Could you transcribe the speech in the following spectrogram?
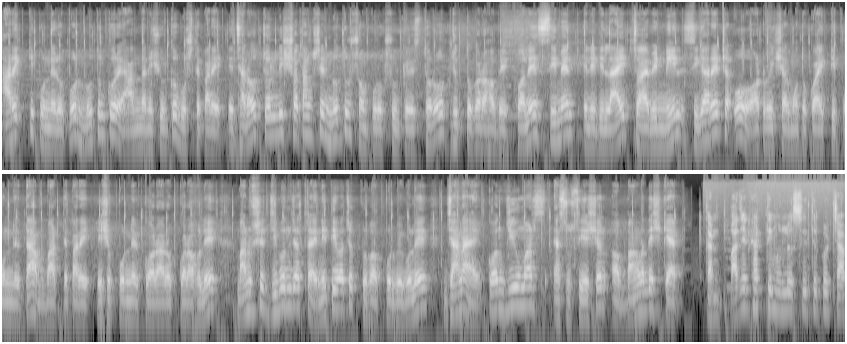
আরেকটি পণ্যের ওপর নতুন করে আমদানি শুল্ক বসতে পারে। এছাড়াও চল্লিশ শতাংশের নতুন সম্পূরক শুল্কের স্তরও যুক্ত করা হবে। ফলে cement, LED light, soybean meal, cigarette ও অটোরিকশার মতো কয়েকটি পণ্যের দাম বাড়তে পারে। এসব পণ্যের কর আরোপ করা হলে মানুষের জীবনযাত্রায় নেতিবাচক প্রভাব পড়বে বলে জানায় consumers association of Bangladesh CAB. কারণ বাজেট ঘাটতি মূল্যস্ফীতির উপর চাপ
